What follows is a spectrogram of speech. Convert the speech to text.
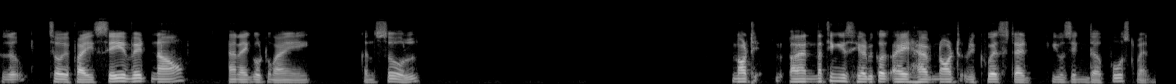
So, so if I save it now and I go to my console not uh, nothing is here because I have not requested using the postman.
